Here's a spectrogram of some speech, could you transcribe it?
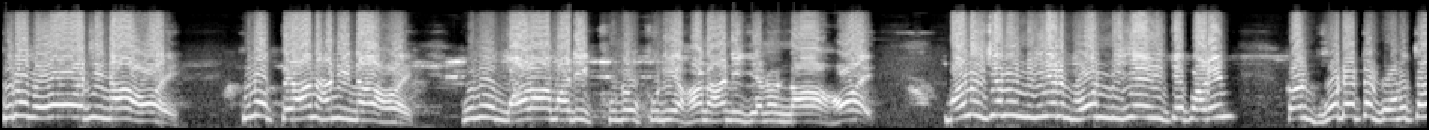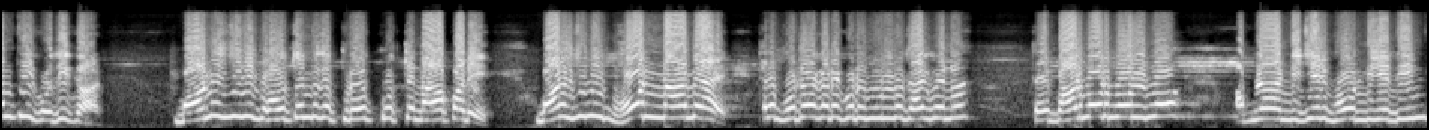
কোনো বোমাবাজি না হয়, কোনো প্রাণহানি না হয়, কোনো মারামারি খুনো খুনি হানহানি যেন না হয়। মানুষ যেন নিজের ভোট নিজে নিতে পারেন, কারণ ভোট একটা গণতান্ত্রিক অধিকার। মানুষ যদি গণতন্ত্রকে প্রয়োগ করতে না পারে, মানুষ যদি ভোট না দেয়, তাহলে ভোটার কার্ডে কোনো মূল্য থাকবে না। তাই বারবার বলব, আপনারা নিজের ভোট নিজে দিন,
